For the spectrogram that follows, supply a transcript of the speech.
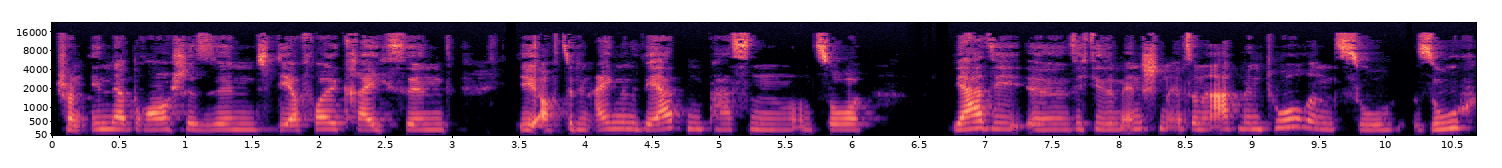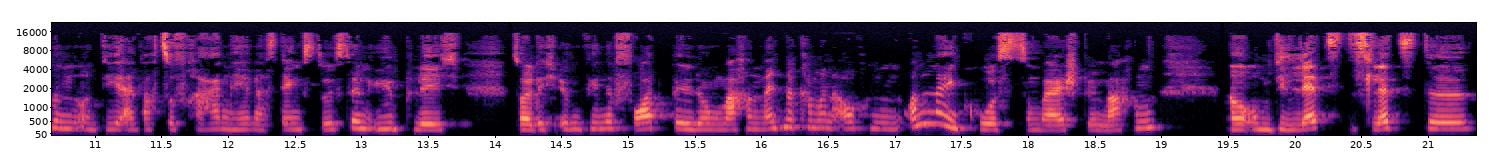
schon in der Branche sind, die erfolgreich sind, die auch zu den eigenen Werten passen und so. Ja, sie, äh, sich diese Menschen als so eine Art Mentoren zu suchen und die einfach zu fragen, hey, was denkst du, ist denn üblich? Sollte ich irgendwie eine Fortbildung machen? Manchmal kann man auch einen Online-Kurs zum Beispiel machen, äh, um die letzte, das letzte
